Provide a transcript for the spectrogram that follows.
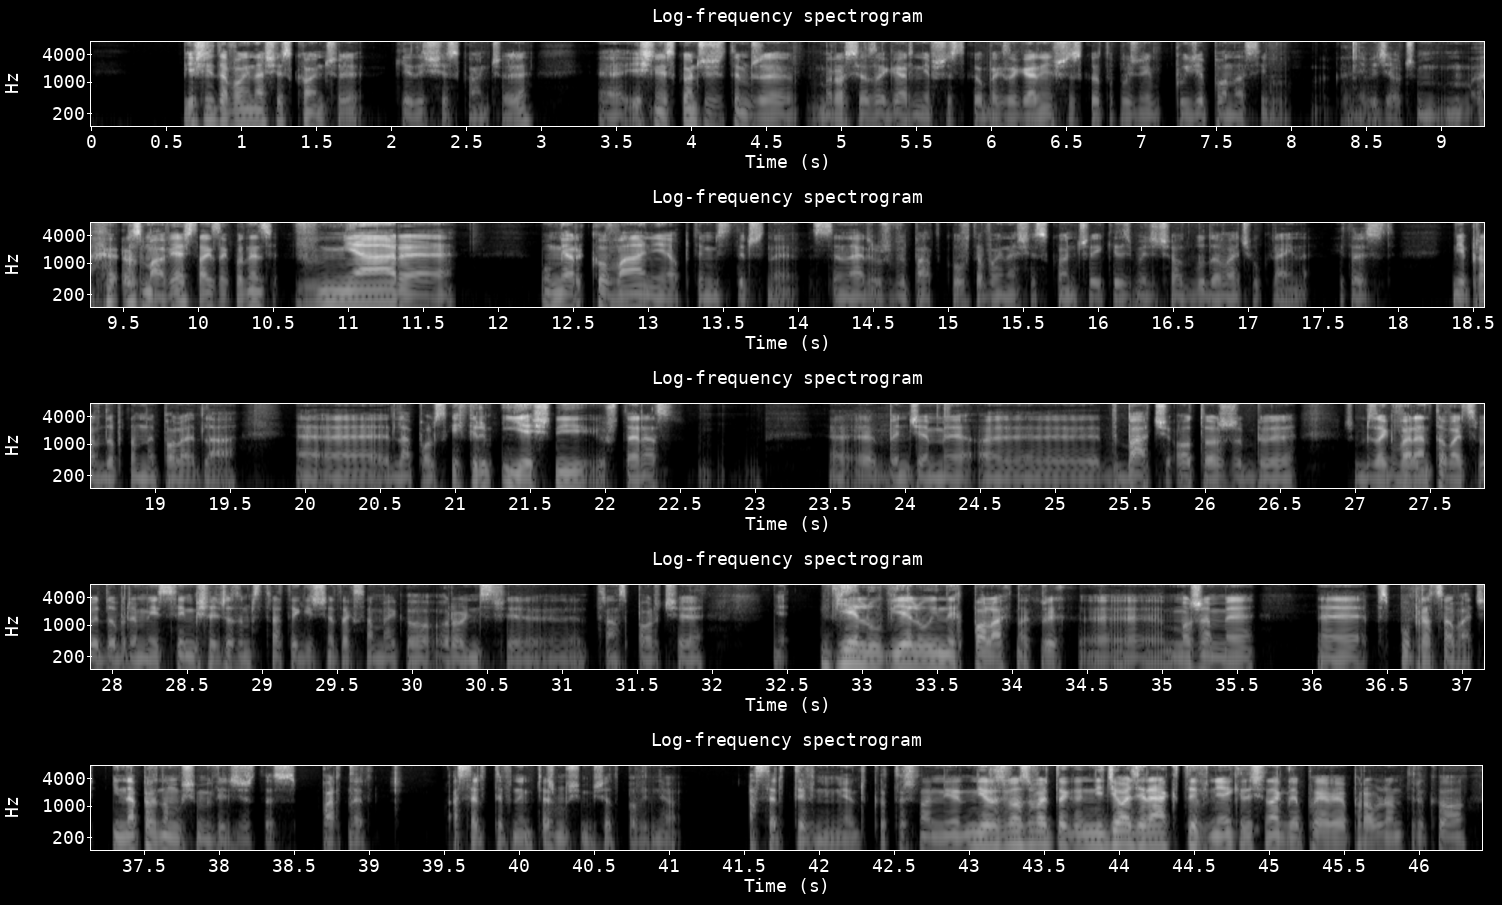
jeśli ta wojna się skończy, kiedyś się skończy, e, jeśli nie skończy się tym, że Rosja zagarnie wszystko, bo jak zagarnie wszystko, to później pójdzie po nas i nie wiedział o czym rozmawiać, tak? Zakładając w miarę umiarkowanie optymistyczny scenariusz wypadków, ta wojna się skończy i kiedyś będzie trzeba odbudować Ukrainę. I to jest nieprawdopodobne pole dla, e, e, dla polskich firm. I jeśli już teraz e, będziemy dbać o to, żeby, żeby zagwarantować sobie dobre miejsce i myśleć o tym strategicznie, tak samo jak o, rolnictwie, transporcie, wielu, wielu innych polach, na których możemy współpracować. I na pewno musimy wiedzieć, że to jest partner asertywny i też musimy być odpowiednio asertywni, nie? Tylko też no, nie, nie rozwiązywać tego, nie działać reaktywnie, kiedy się nagle pojawia problem, tylko,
